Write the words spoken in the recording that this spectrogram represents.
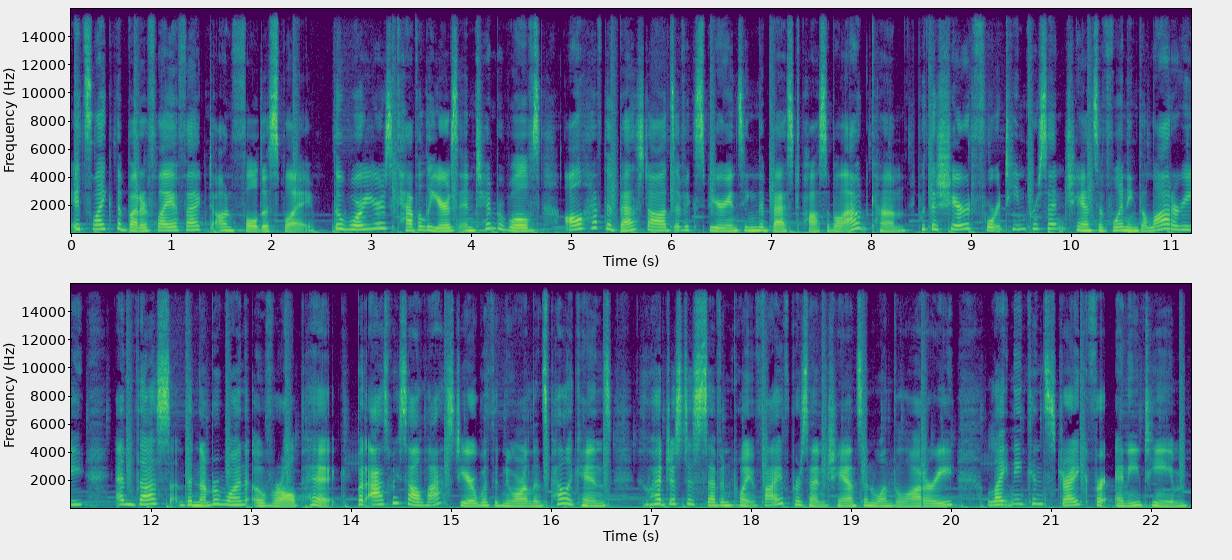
It's like the butterfly effect on full display. The Warriors, Cavaliers, and Timberwolves all have the best odds of experiencing the best possible outcome, with a shared 14% chance of winning the lottery and thus the number one overall pick. But as we saw last year with the New Orleans Pelicans, who had just a 7.5% chance and won the lottery, lightning can strike for any team.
